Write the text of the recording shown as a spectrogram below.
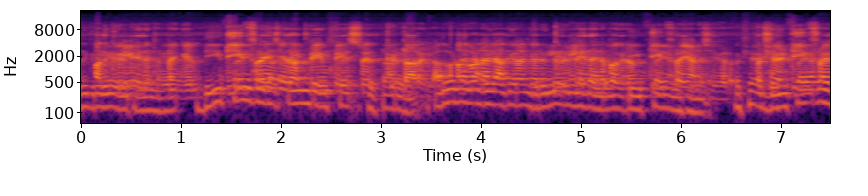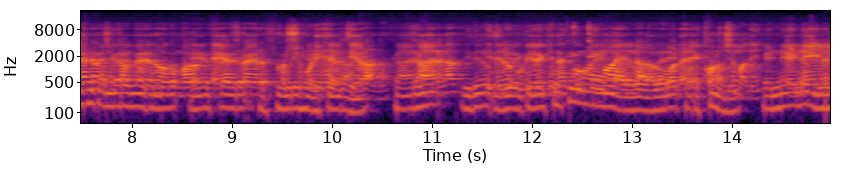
അത് ഗ്രിൽ ചെയ്തിട്ടുണ്ടെങ്കിൽ ഡീപ് ഫ്രൈ ചെയ്ത അത്രയും ടേസ്റ്റ് കിട്ടാറില്ല അതുകൊണ്ടാണ് അധികം ഗ്രിൽ ചെയ്യുന്നതിന് പകരം ഡീപ് ഫ്രൈ ആണ് ചെയ്യാറ് പക്ഷേ ഡീപ് ആണ് വെച്ച് കമ്പയർ ചെയ്ത് നോക്കുമ്പോൾ എയർ ഫ്രയർ കുറച്ചും കൂടി ഹെൽത്തിയർ ആണ്. കാരണം ഇതിൽ ഉപയോഗിക്കുന്ന കുക്കിംഗ് ഓയിൽ അളവ് വളരെ കുറച്ച് മതി. എണ്ണയിൽ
